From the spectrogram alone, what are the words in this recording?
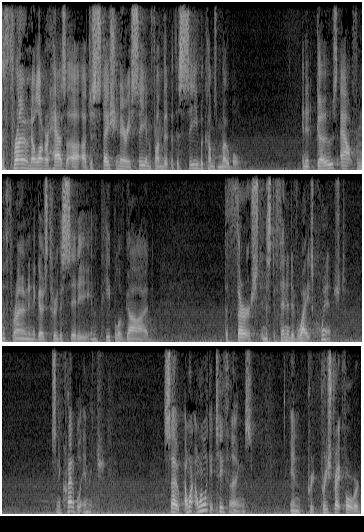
the throne no longer has a, a just stationary sea in front of it, but the sea becomes mobile. And it goes out from the throne and it goes through the city, and the people of God, the thirst in this definitive way is quenched. It's an incredible image. So I want, I want to look at two things, and pre- pretty straightforward.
